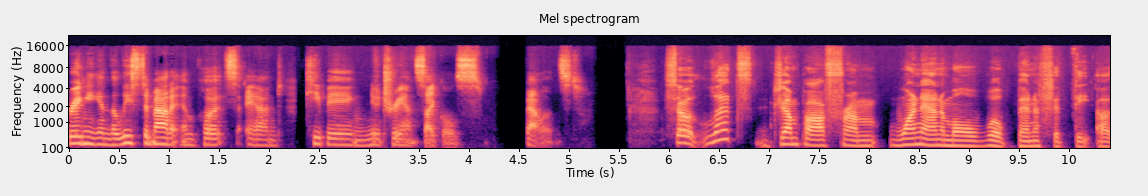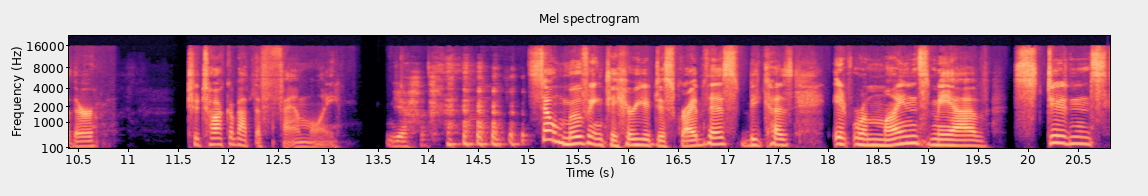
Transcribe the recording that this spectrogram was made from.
bringing in the least amount of inputs and keeping nutrient cycles balanced. So let's jump off from one animal will benefit the other to talk about the family. Yeah. so moving to hear you describe this because it reminds me of students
